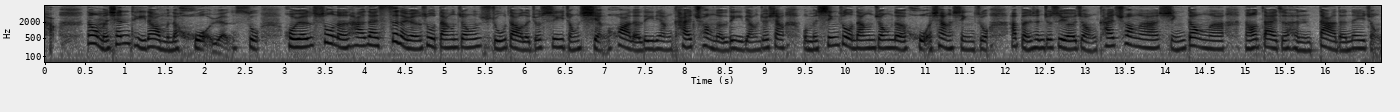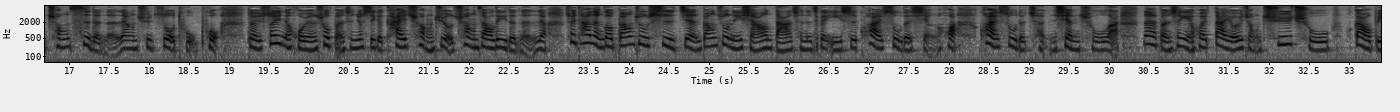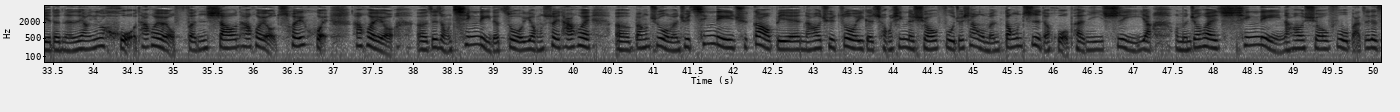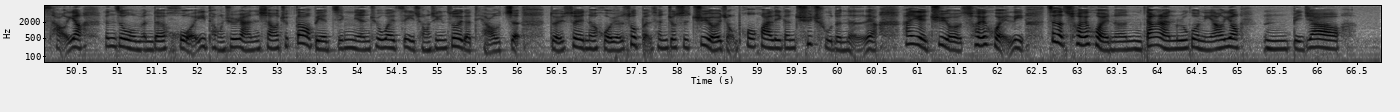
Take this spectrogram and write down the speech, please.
好，那我们先提到我们的火元素。火元素呢，它在四个元素当中主导的就是一种显化的力量、开创的力量。就像我们星座当中的火象星座，它本身就是有一种开创啊、行动啊，然后带着很大的那一种冲刺的能量去做突破。对，所以呢，火元素本身就是一个开创、具有创造力的能量，所以它能够帮助事件、帮助你想要达成的这个仪式快速的显化、快速的呈现出来。那本身也会带有一种驱除。告别的能量，因为火它会有焚烧，它会有摧毁，它会有呃这种清理的作用，所以它会呃帮助我们去清理、去告别，然后去做一个重新的修复，就像我们冬至的火盆仪式一样，我们就会清理，然后修复，把这个草药跟着我们的火一同去燃烧，去告别今年，去为自己重新做一个调整。对，所以呢，火元素本身就是具有一种破坏力跟驱除的能量，它也具有摧毁力。这个。摧毁呢？你当然，如果你要用嗯比较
